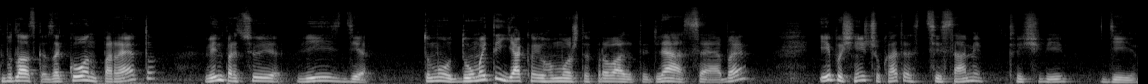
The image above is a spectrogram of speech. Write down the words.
будь ласка, закон Парето, він працює візде. Тому думайте, як ви його можете впровадити для себе, і почніть шукати ці самі ключові дії.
